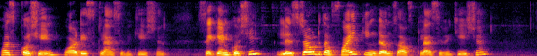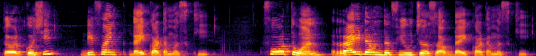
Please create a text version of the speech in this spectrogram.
First question, what is classification? Second question, list out the five kingdoms of classification. Third question, define dichotomous key. Fourth one, write down the features of dichotomous key.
